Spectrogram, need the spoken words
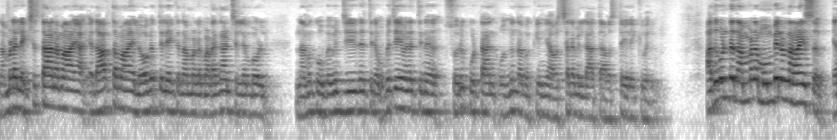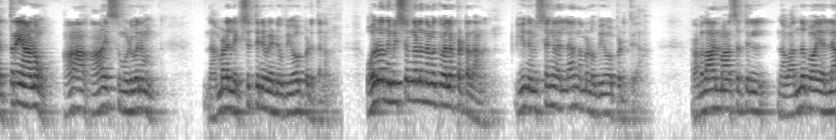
നമ്മുടെ ലക്ഷ്യസ്ഥാനമായ യഥാർത്ഥമായ ലോകത്തിലേക്ക് നമ്മൾ മടങ്ങാൻ ചെല്ലുമ്പോൾ നമുക്ക് ഉപജീവനത്തിന് ഉപജീവനത്തിന് സ്വരുക്കൂട്ടാൻ ഒന്നും നമുക്ക് ഇനി അവസരമില്ലാത്ത അവസ്ഥയിലേക്ക് വരും. അതുകൊണ്ട് നമ്മുടെ മുമ്പിലുള്ള ആയുസ് എത്രയാണോ ആ ആയുസ് മുഴുവനും നമ്മുടെ ലക്ഷ്യത്തിന് വേണ്ടി ഉപയോഗപ്പെടുത്തണം. ഓരോ നിമിഷങ്ങളും നമുക്ക് വിലപ്പെട്ടതാണ്. ഈ നിമിഷങ്ങളെല്ലാം നമ്മൾ ഉപയോഗപ്പെടുത്തുക. റമദാൻ മാസത്തിൽ വന്നുപോയ എല്ലാ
